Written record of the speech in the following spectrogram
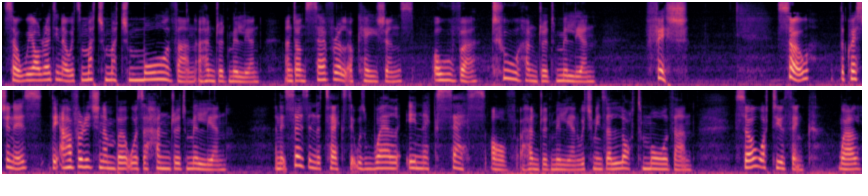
So we already know it's much, much more than a hundred million, and on several occasions, over 200 million fish. So the question is the average number was a 100 million. And it says in the text it was well in excess of 100 million, which means a lot more than. So, what do you think? Well,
